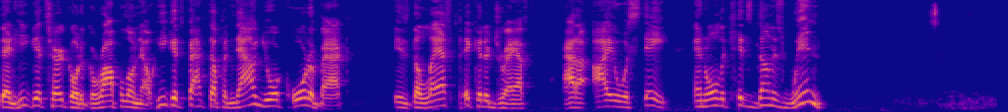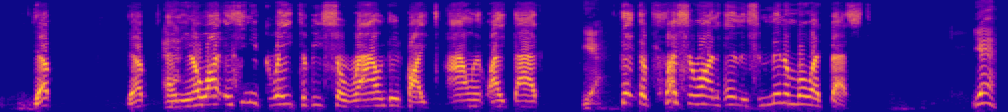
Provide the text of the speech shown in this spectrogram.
Then he gets hurt, go to Garoppolo. Now he gets backed up, and now your quarterback is the last pick of the draft out of Iowa State, and all the kid's done is win. Yep. Yep. And you know what? Isn't it great to be surrounded by talent like that? Yeah. The, the pressure on him is minimal at best. Yeah,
